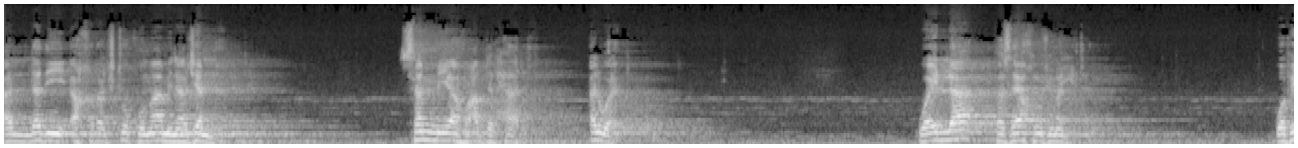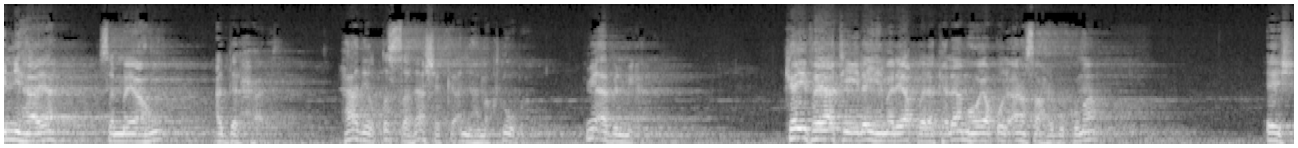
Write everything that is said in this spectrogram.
الذي أخرجتكما من الجنة. سمياه عبد الحارث. الولد. وإلا فسيخرج ميتا. وفي النهاية سمياه عبد الحارث. هذه القصة لا شك أنها مكتوبة. مئة بالمئة. كيف يأتي إليهما ليقبل كلامه ويقول أنا صاحبكما؟ إيش؟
